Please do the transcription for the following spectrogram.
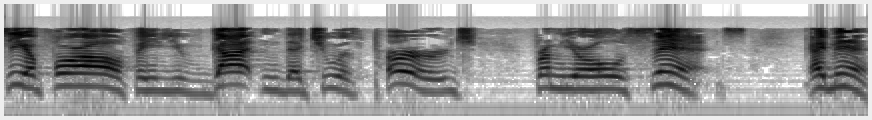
see afar off and you've gotten that you was purged from your old sins. Amen.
